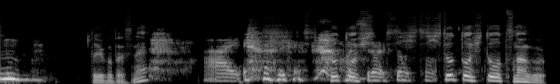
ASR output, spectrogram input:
うん。ということですね。はい。人と人と人をつなぐ。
